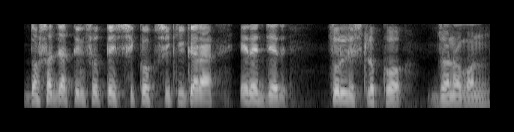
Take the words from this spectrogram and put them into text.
দশ হাজার তিনশো তেইশ শিক্ষক শিক্ষিকারা এ রাজ্যের চল্লিশ লক্ষ জনগণ।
